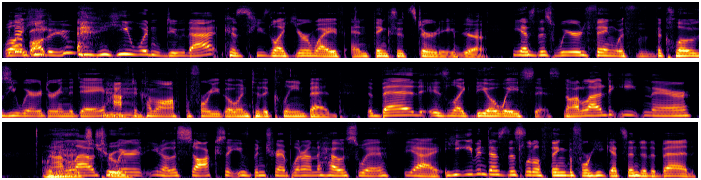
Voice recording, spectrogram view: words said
Well, that bother he, you? He wouldn't do that because he's like your wife and thinks it's dirty. Yeah. He has this weird thing with the clothes you wear during the day have to mm. come off before you go into the clean bed. The bed is like the oasis. Not allowed to eat in there. Oh, not yeah, allowed to wear, you know, the socks that you've been trampling around the house with. Yeah. He even does this little thing before he gets into the bed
